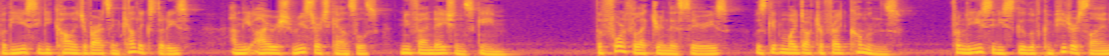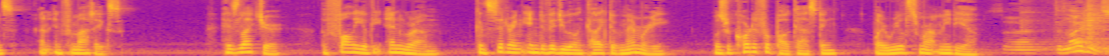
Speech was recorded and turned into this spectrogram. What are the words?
by the UCD College of Arts and Celtic Studies and the Irish Research Council's New Foundation Scheme. The fourth lecture in this series was given by Dr. Fred Cummins from the UCD School of Computer Science and Informatics. His lecture, The Folly of the Engram Considering Individual and Collective Memory, was recorded for podcasting by Real Smart Media. Uh, delighted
